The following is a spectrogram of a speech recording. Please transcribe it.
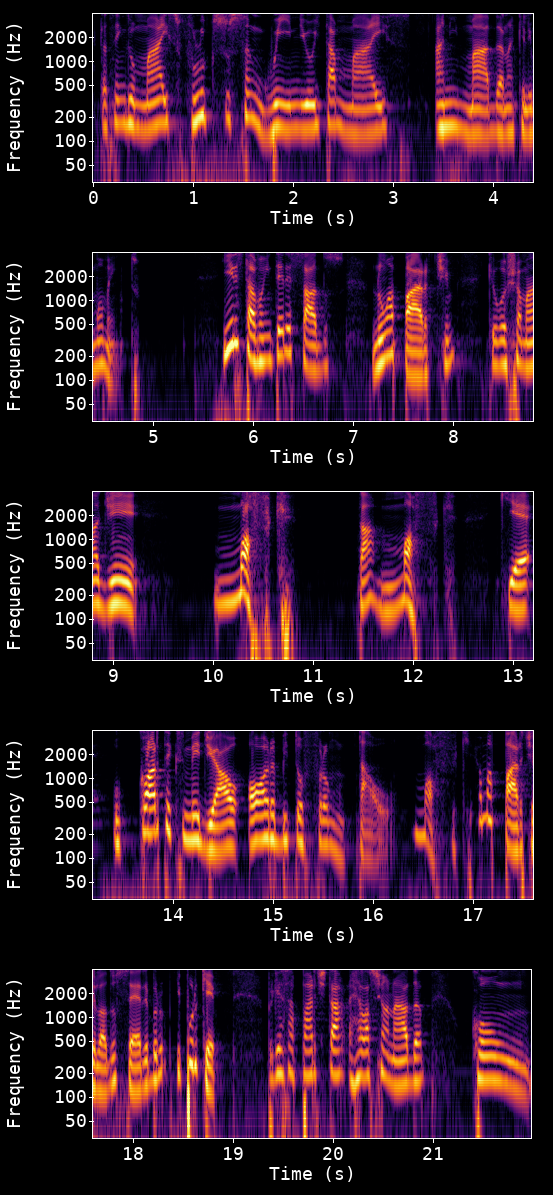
está tendo mais fluxo sanguíneo e está mais animada naquele momento. E eles estavam interessados numa parte que eu vou chamar de MOFC, tá? MOFC, que é o córtex medial orbitofrontal. MOFC é uma parte lá do cérebro. E por quê? Porque essa parte está relacionada com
